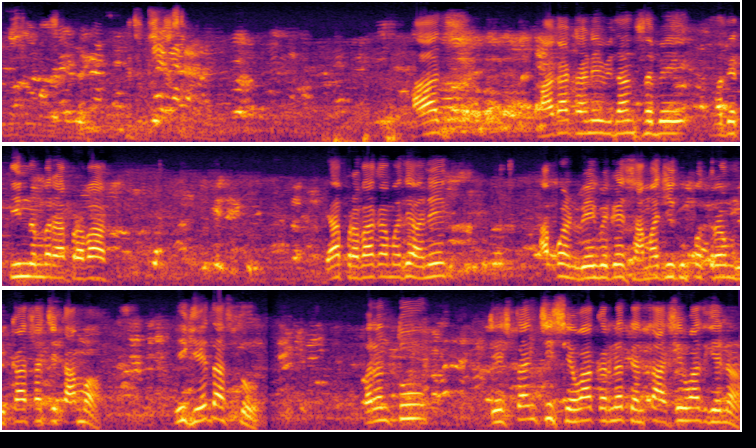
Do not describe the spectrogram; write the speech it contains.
आज मागा ठाणे आज मागाठाणे विधानसभेमध्ये तीन नंबर हा प्रभाग. या प्रभागामध्ये अनेक आपण वेगवेगळे सामाजिक उपक्रम विकासाची कामं ही घेत असतो. परंतु ज्येष्ठांची सेवा करणं त्यांचा आशीर्वाद घेणं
